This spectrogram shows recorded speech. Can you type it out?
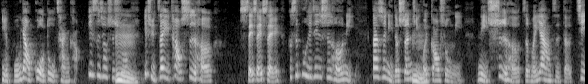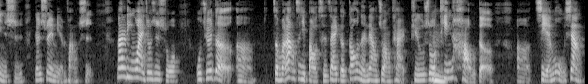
也不要过度参考。意思就是说，嗯、也许这一套适合谁谁谁，可是不一定适合你。但是你的身体会告诉你。嗯你适合怎么样子的进食跟睡眠方式？那另外就是说，我觉得，嗯，怎么让自己保持在一个高能量状态？比如说，听好的、嗯、呃节目，像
